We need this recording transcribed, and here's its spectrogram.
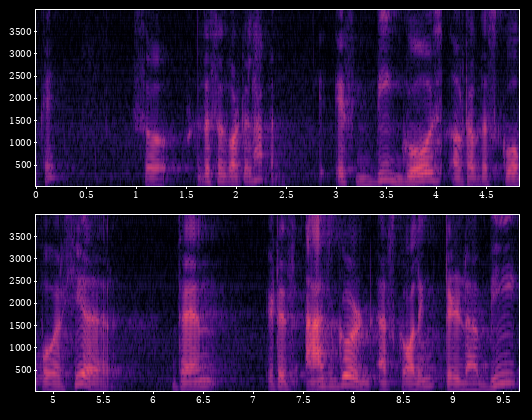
okay. So this is what will happen if b goes out of the scope over here then it is as good as calling tilde b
